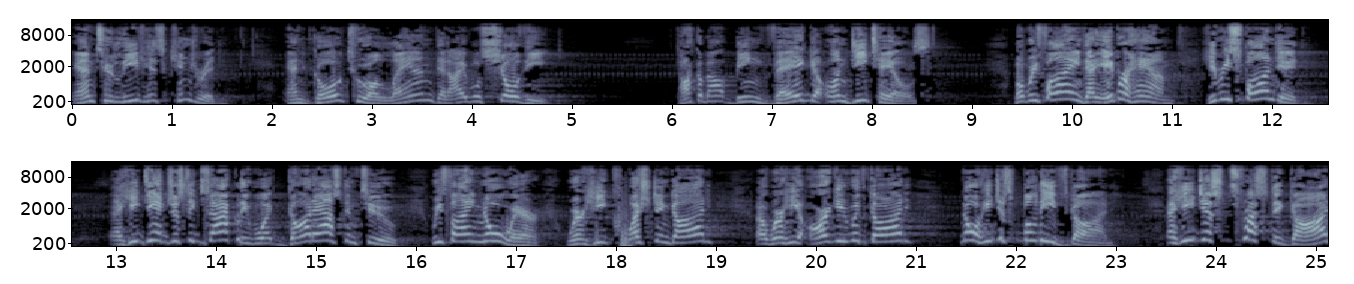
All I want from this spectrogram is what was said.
and to leave his kindred and go to a land that I will show thee. Talk about being vague on details. But we find that Abraham, he responded. Uh, he did just exactly what God asked him to. We find nowhere where he questioned God, uh, where he argued with God. No, he just believed God. He just trusted God,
